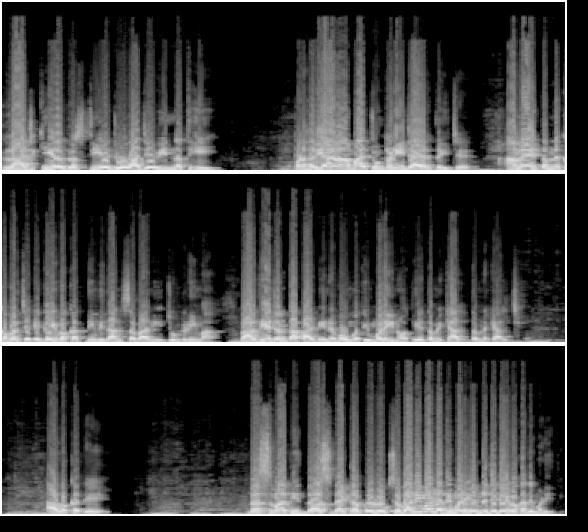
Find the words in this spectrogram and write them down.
રાજકીય દ્રષ્ટિએ જોવા જેવી નથી. પણ હરિયાણામાં ચૂંટણી જાહેર થઈ છે. આમે તમને ખબર છે કે ગઈ વખતની વિધાનસભાની ચૂંટણીમાં ભારતીય જનતા પાર્ટીને બહુમતી મળી નહોતી. એ તમે ખ્યાલ, તમને ખ્યાલ છે. આ વખતે દસમાંથી દસ બેઠકો લોકસભાની પણ નથી મળી, એમને જે ગઈ વખતે મળી હતી.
